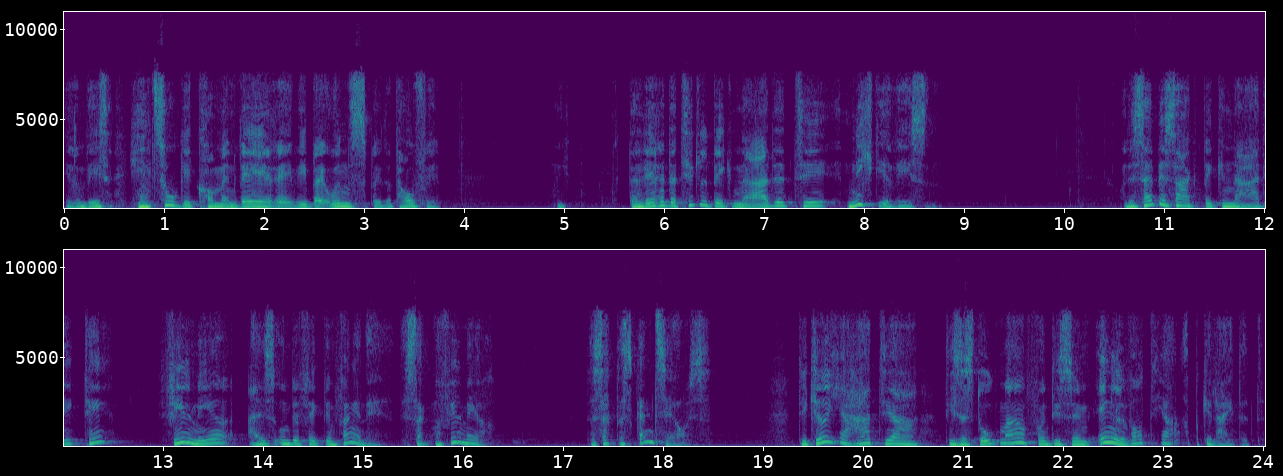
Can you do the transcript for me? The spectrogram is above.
ihrem Wesen, hinzugekommen wäre, wie bei uns bei der Taufe. dann wäre der Titel Begnadete nicht ihr Wesen. Und deshalb besagt Begnadigte viel mehr als unbefleckt Empfangene. Das sagt noch viel mehr. Das sagt das Ganze aus. Die Kirche hat ja dieses Dogma von diesem Engelwort ja abgeleitet.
